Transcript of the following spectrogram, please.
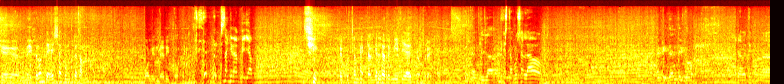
que me dijeron de esa concretamente. Un polindérico. Se ha quedado pillado. Sí. Escúchame, que alguien le reinicie a este hombre. Estamos al lado. epicéntrico. Ahora vete por la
